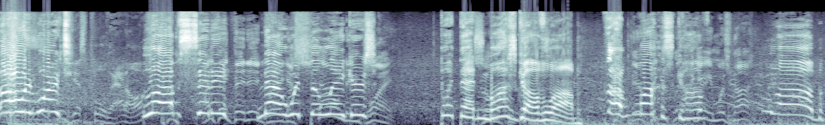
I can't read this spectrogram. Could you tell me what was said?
Oh, it worked. Just pull that off. Lob City think they did now with the Lakers. But that So Mozgov lob. The Their biggest lead in the Mozgov game was lob.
